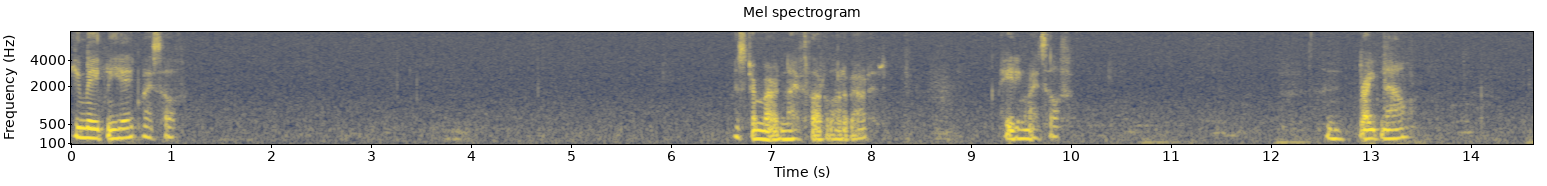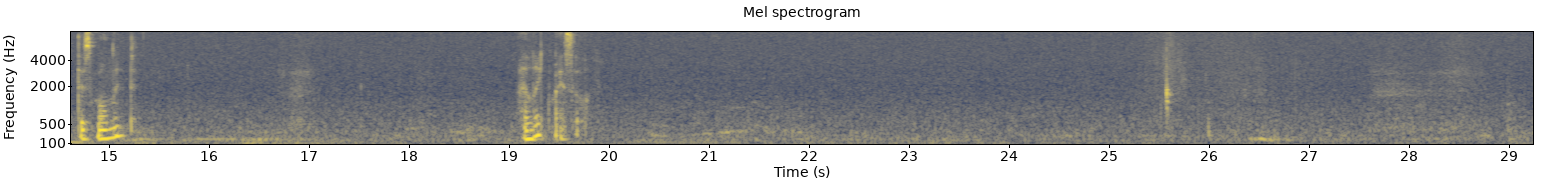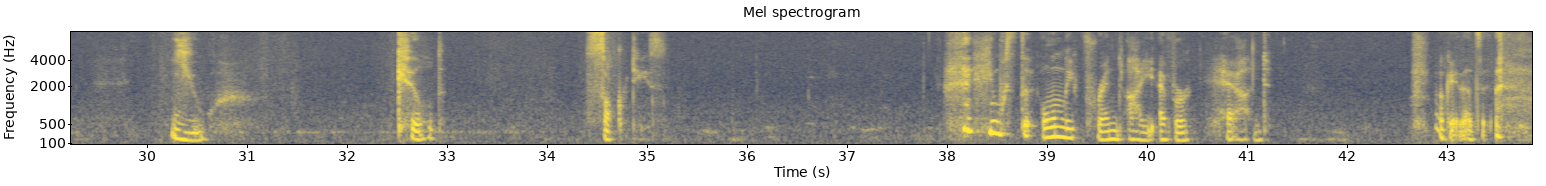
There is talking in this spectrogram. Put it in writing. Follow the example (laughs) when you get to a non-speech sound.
You made me hate myself. Mr. Martin, I've thought a lot about it. Hating myself. And right now, at this moment, I like myself. You killed Socrates. (laughs) he was the only friend I ever had. (laughs) Okay, that's it. (laughs)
